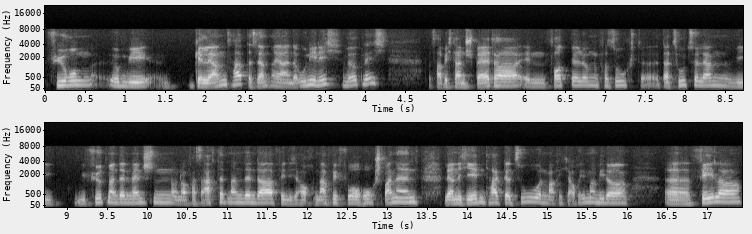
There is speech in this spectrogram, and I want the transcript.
Führung irgendwie gelernt habe. Das lernt man ja an der Uni nicht wirklich. Das habe ich dann später in Fortbildungen versucht äh, dazu zu lernen. Wie, wie führt man den Menschen und auf was achtet man denn da? Finde ich auch nach wie vor hochspannend. Lerne ich jeden Tag dazu und mache ich auch immer wieder äh, Fehler.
